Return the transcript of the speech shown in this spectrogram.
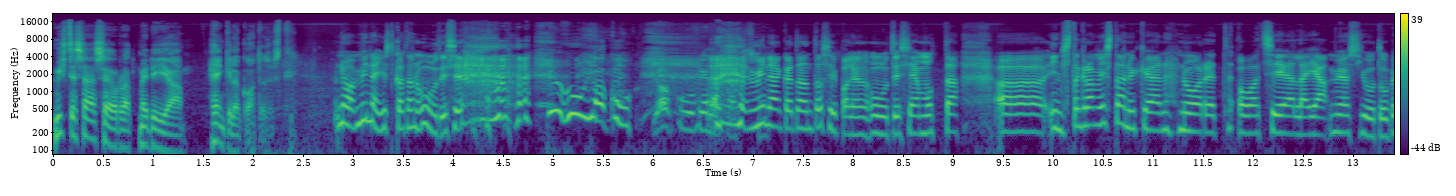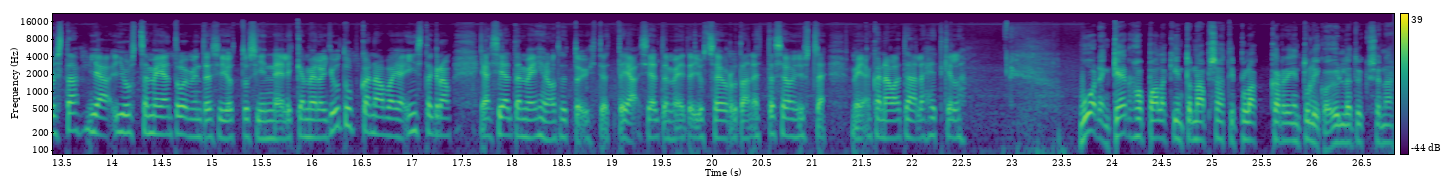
mistä sä seuraat mediaa henkilökohtaisesti? No minä just katson uutisia. Juhu, joku, joku vielä Minä katson tosi paljon uutisia, mutta äh, Instagramista nykyään nuoret ovat siellä ja myös YouTubesta. Ja just se meidän toimintaisi juttu sinne. Eli meillä on YouTube-kanava ja Instagram ja sieltä meihin on otettu yhteyttä ja sieltä meitä just seurataan, että se on just se meidän kanava tällä hetkellä. Vuoden kerhopalkinto napsahti plakkariin. Tuliko yllätyksenä?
